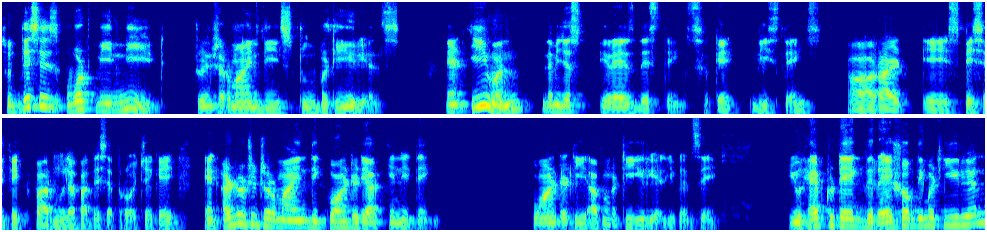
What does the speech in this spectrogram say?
So this is what we need to determine these two materials. And even, let me just erase these things, okay, these things, uh, write a specific formula for this approach, okay? In order to determine the quantity of anything, quantity of material, you can say, you have to take the ratio of the material,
